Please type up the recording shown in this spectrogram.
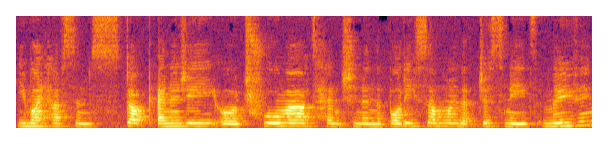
You might have some stuck energy or trauma, tension in the body somewhere that just needs moving.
